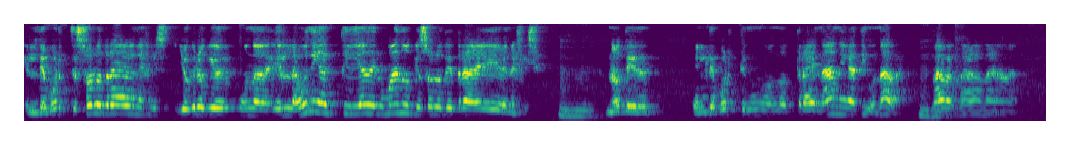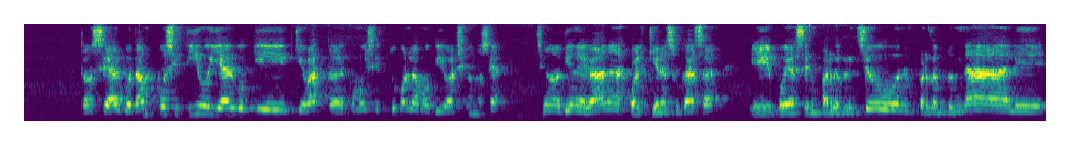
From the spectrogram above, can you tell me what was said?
el deporte solo trae beneficios. Yo creo que una, es la única actividad del humano que solo te trae beneficios. no te, el deporte no, no, trae nada negativo, nada, nada, nada, nada. Entonces, algo tan positivo y algo que, basta, como dices tú, con la motivación. O sea, si uno tiene ganas, cualquiera en su casa eh, puede hacer un par de flexiones, un par de abdominales,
